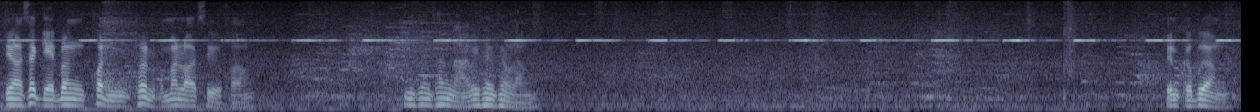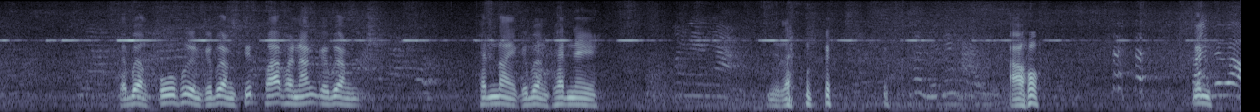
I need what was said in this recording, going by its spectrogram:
ที่เราสังเกตบิงคนท่นเขามารอสื่อของ มีเครื่องข้างหน้ามีเครื่องข้างหลังเป็นกระเบื้องกระเบื้องปูพื้นกระเบื้องติดฟ้าผนังกระเบื้องแผ่นน้อยกระเบื้องแผ่นใหญ่นี่แหละ เอาไปเงินไปเว้า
